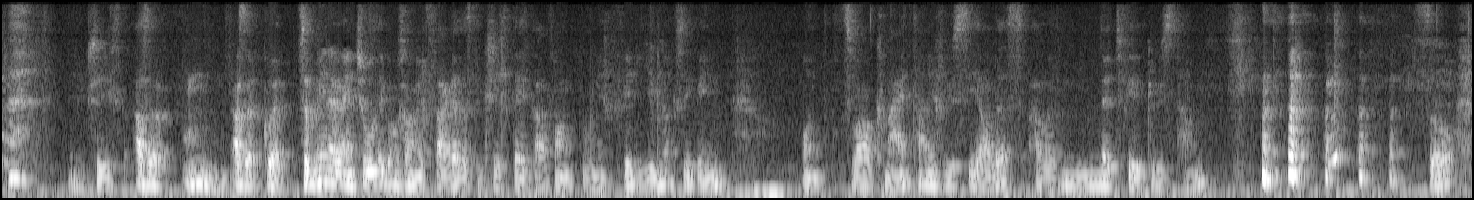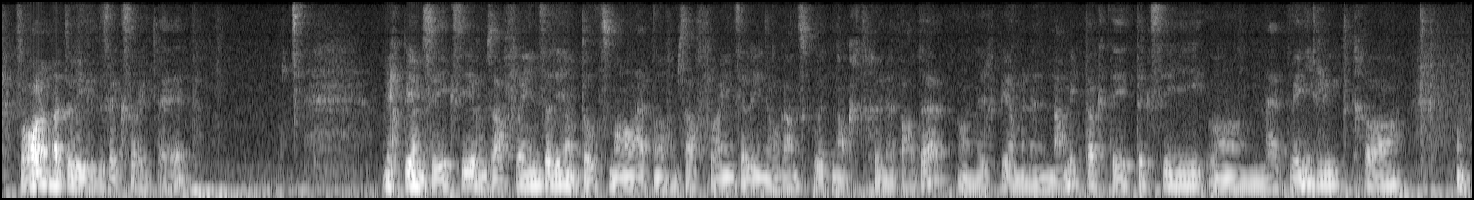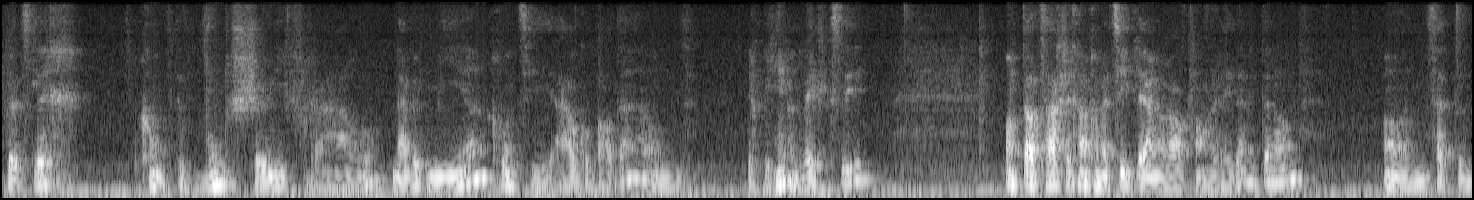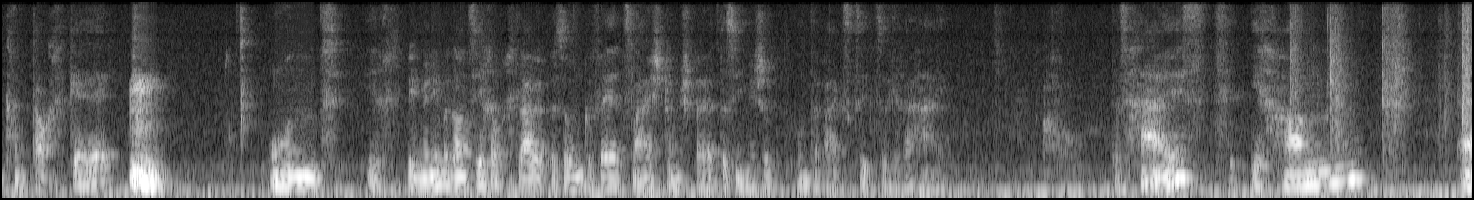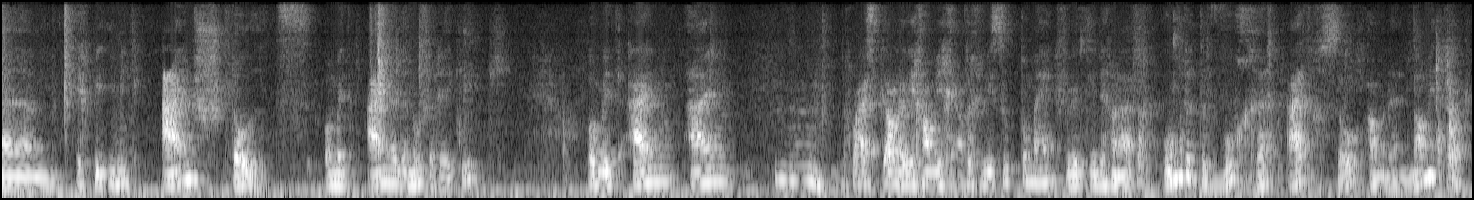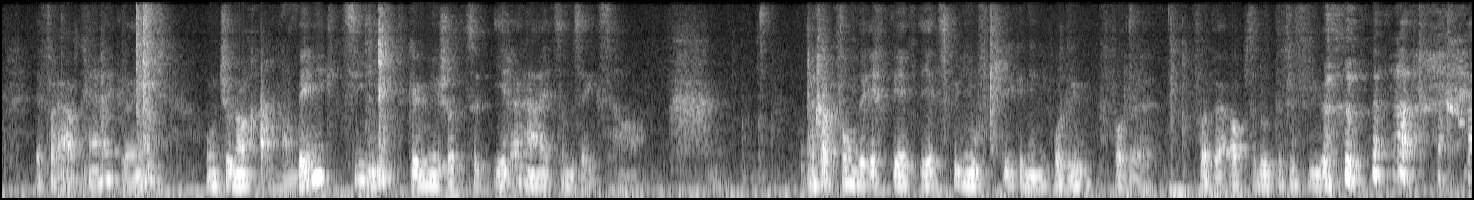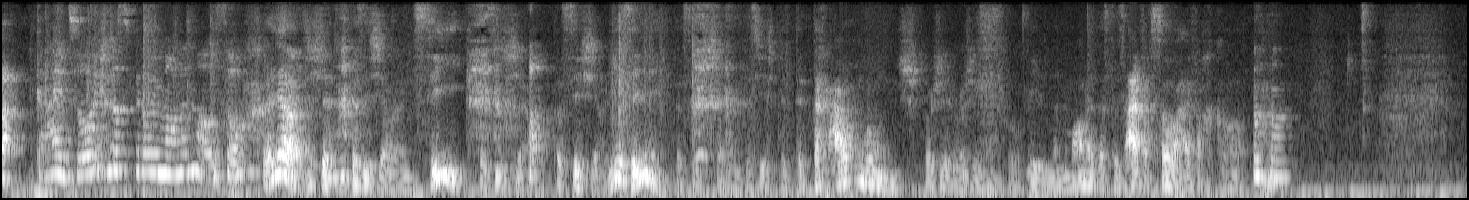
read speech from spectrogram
Die Geschichte. Also, mm, also gut, zu meiner Entschuldigung kann ich sagen, dass die Geschichte dort anfängt, als ich viel jünger war. Und zwar gemeint habe, ich wüsste alles, aber nicht viel gewusst habe. so, vor allem natürlich in der Sexualität. Ich war am See, auf dem Safra-Inseli, und dort mal hat man auf dem Safra-Inseli noch ganz gut nackt können baden Und ich war an einem Nachmittag dort gewesen und hat wenig Leute gehabt. Und plötzlich kommt eine wunderschöne Frau neben mir, kommt sie auch baden und ich bin hin und weg gewesen. Und tatsächlich nach einer Zeit haben wir angefangen zu reden miteinander. Und es hat einen Kontakt gegeben. Und ich bin mir nicht mehr ganz sicher, aber ich glaube, etwa so ungefähr zwei Stunden später sind wir schon unterwegs zu ihrer Heim. Das heisst, ich habe ähm, ich bin mit einem Stolz und mit einer Aufregung und mit einem, einem hm, ich weiß gar nicht, ich habe mich einfach wie Superman gefühlt, weil ich einfach unter der Woche einfach so an einem Nachmittag eine Frau kennengelernt und schon nach wenig Zeit gehen wir schon zu ihrer Heim zum Sex haben. Und ich habe gefunden, ich bin jetzt, jetzt bin ich aufgestiegen im Olymp von der, von der absoluten Verführer. Geil, so ist das für euch Männer also. Ja, ja das, ist ja, das ist ja ein Sieg. Das ist ja, das ist ja irrsinnig. Das ist, ja, das ist der, der Traumwunsch wahrscheinlich von vielen Männern, dass das einfach so einfach geht. Aha.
